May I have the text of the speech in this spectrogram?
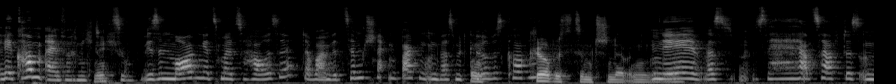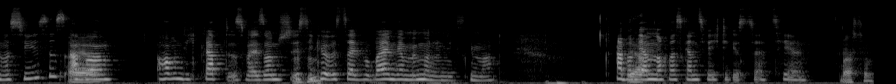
Wir kommen einfach nicht, Nicht? dazu. Wir sind morgen jetzt mal zu Hause. Da wollen wir Zimtschnecken backen und was mit Kürbis kochen. Kürbis-Zimtschnecken. Nee, was sehr Herzhaftes und was Süßes, Ah, aber ja. Mhm. hoffentlich klappt es, weil sonst ist die Kürbiszeit vorbei und wir haben immer noch nichts gemacht. Aber Ja. wir haben noch was ganz Wichtiges zu erzählen. Was denn?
